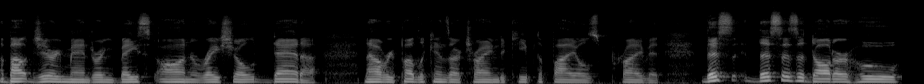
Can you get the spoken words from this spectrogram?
about gerrymandering based on racial data. Now Republicans are trying to keep the files private. This this is a daughter who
